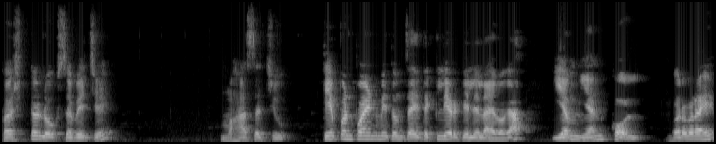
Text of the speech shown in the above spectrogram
फर्स्ट लोकसभेचे महासचिव. ते पण पॉईंट मी तुमचा इथे क्लिअर केलेला आहे बघा. एम एन कॉल बरोबर आहे?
